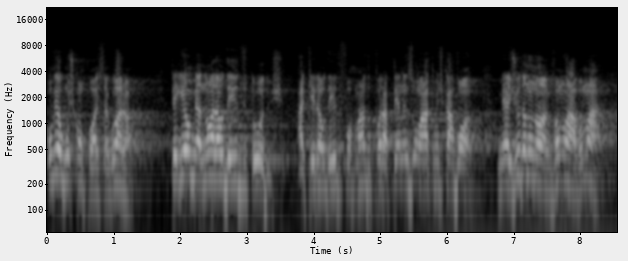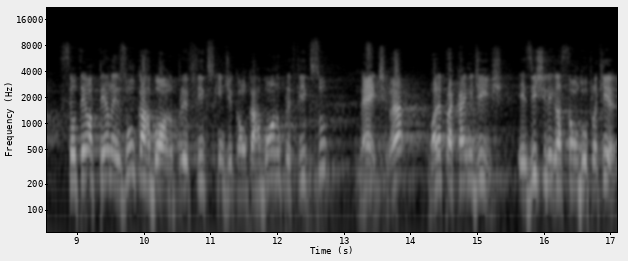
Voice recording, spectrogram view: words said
Vamos ver alguns compostos agora. Ó. Peguei o menor aldeído de todos, aquele aldeído formado por apenas um átomo de carbono. Me ajuda no nome, vamos lá, vamos lá. Se eu tenho apenas um carbono, prefixo que indica um carbono, prefixo met, não é? Olha para cá e me diz, existe ligação dupla aqui?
